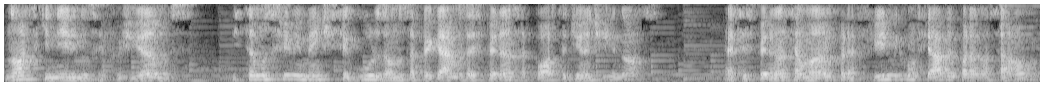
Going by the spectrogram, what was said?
nós que nele nos refugiamos, estamos firmemente seguros ao nos apegarmos à esperança posta diante de nós. Essa esperança é uma âncora firme e confiável para nossa alma.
